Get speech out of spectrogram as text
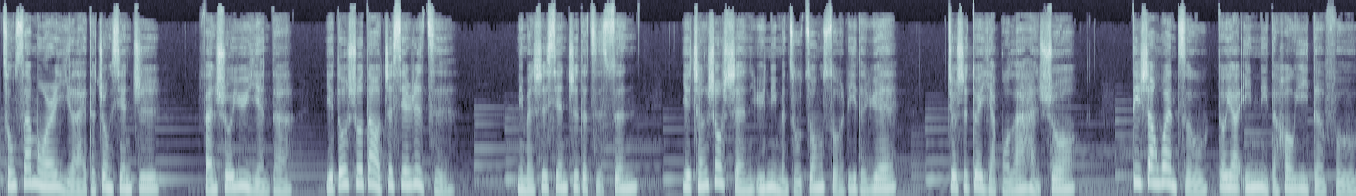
从撒摩尔以来的众先知，凡说预言的，也都说到这些日子。你们是先知的子孙，也承受神与你们祖宗所立的约，就是对亚伯拉罕说：地上万族都要因你的后裔得福。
